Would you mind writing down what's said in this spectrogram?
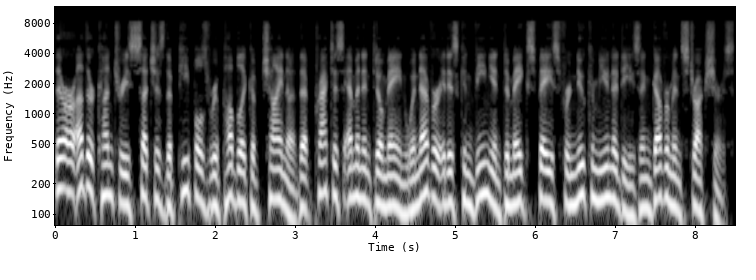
There are other countries such as the People's Republic of China that practice eminent domain whenever it is convenient to make space for new communities and government structures.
